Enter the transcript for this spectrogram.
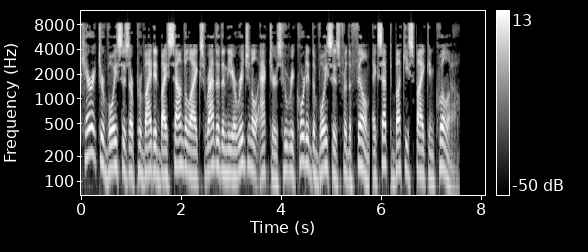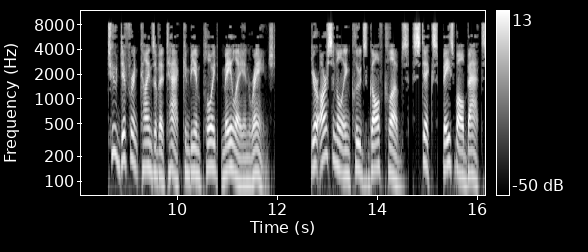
Character voices are provided by soundalikes rather than the original actors who recorded the voices for the film except Bucky Spike and Quillo. Two different kinds of attack can be employed, melee and ranged. Your arsenal includes golf clubs, sticks, baseball bats,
